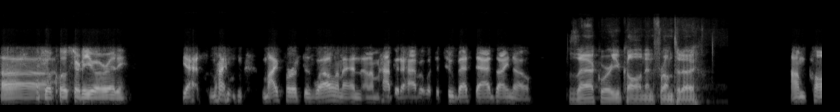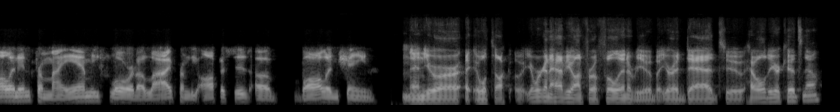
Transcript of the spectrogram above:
Uh, I feel closer to you already. Yes, my my first as well, and, and and I'm happy to have it with the two best dads I know. Zack, where are you calling in from today? I'm calling in from Miami, Florida, live from the offices of Ball and Chain. And you are, we'll talk, we're going to have you on for a full interview, but you're a dad to, how old are your kids now?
